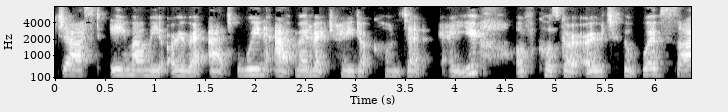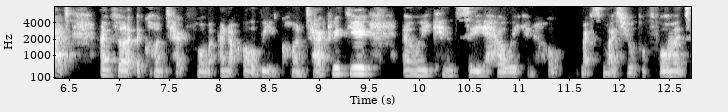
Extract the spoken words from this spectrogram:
just email me over at win at motivatetraining.com.au. Of course, go over to the website and fill out the contact form, and I'll be in contact with you and we can see how we can help maximize your performance.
